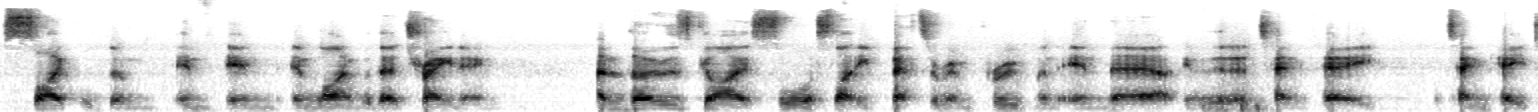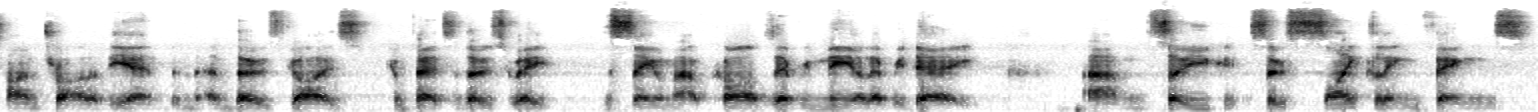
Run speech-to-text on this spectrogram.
cycled them in, in, in line with their training. And those guys saw a slightly better improvement in their, I think they did a 10K, 10K time trial at the end. And, and those guys, compared to those who ate the same amount of carbs every meal, every day. Um, so you can, so cycling things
